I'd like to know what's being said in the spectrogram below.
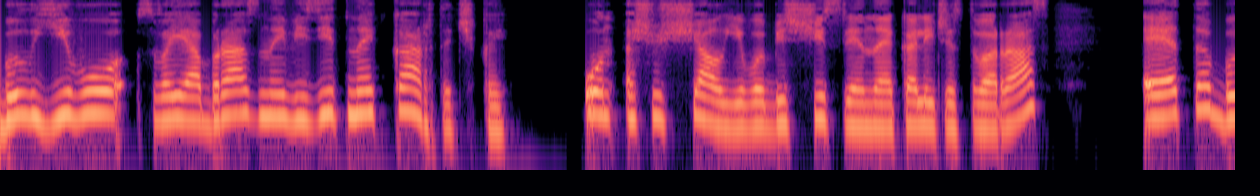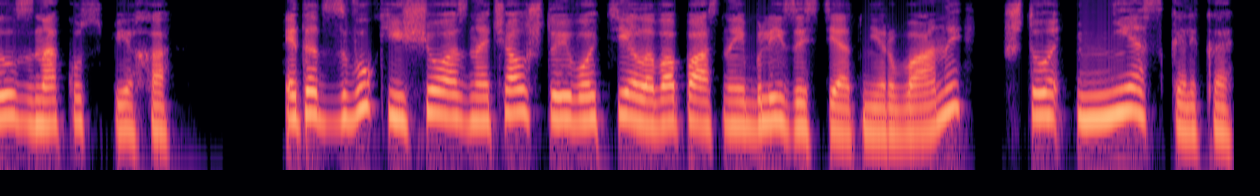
был его своеобразной визитной карточкой. Он ощущал его бесчисленное количество раз. Это был знак успеха. Этот звук еще означал, что его тело в опасной близости от нирваны, что несколько,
